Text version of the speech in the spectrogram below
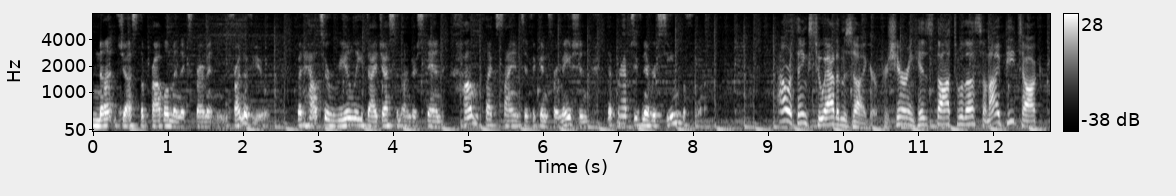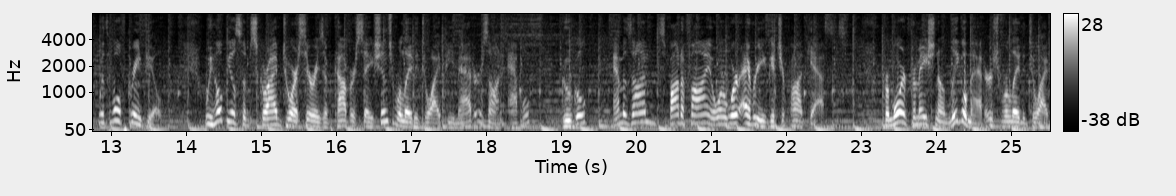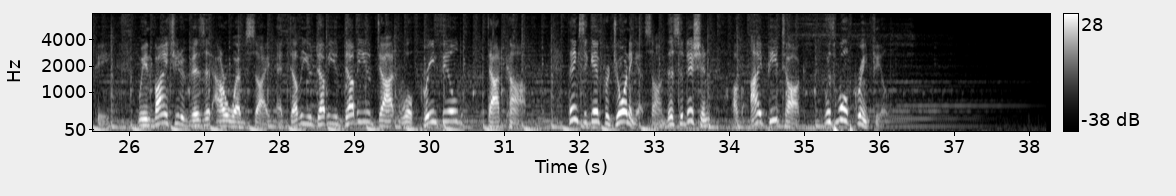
not just the problem and experiment in front of you, but how to really digest and understand complex scientific information that perhaps you've never seen before. Our thanks to Adam Zeiger for sharing his thoughts with us on IP Talk with Wolf Greenfield. We hope you'll subscribe to our series of conversations related to IP matters on Apple, Google, Amazon, Spotify, or wherever you get your podcasts. For more information on legal matters related to IP, we invite you to visit our website at www.wolfgreenfield.com. Thanks again for joining us on this edition of IP Talk with Wolf Greenfield.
